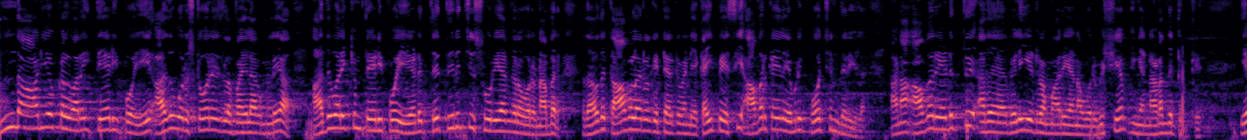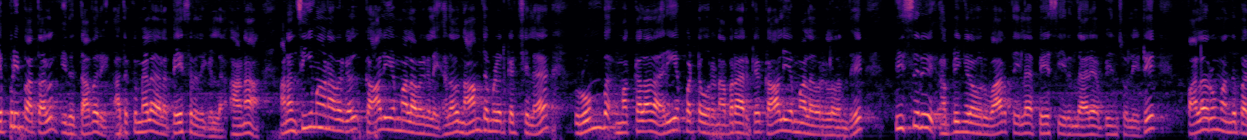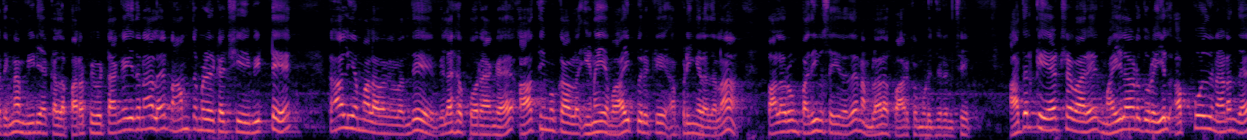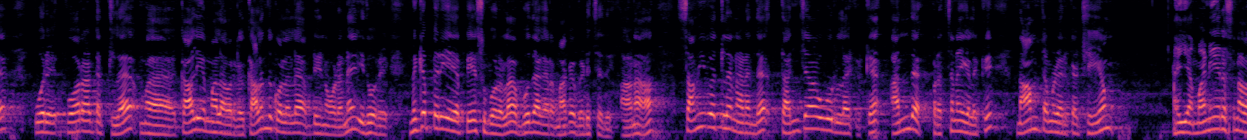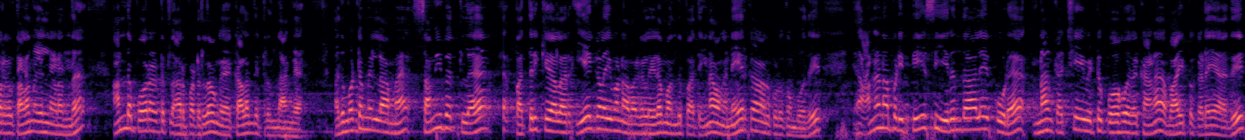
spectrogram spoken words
அந்த ஆடியோக்கள் வரை தேடி போய் அது ஒரு ஸ்டோரேஜில் ஃபைல் ஆகும் இல்லையா? அது வரைக்கும் தேடி போய் எடுத்து திருச்சி சூர்யாங்கிற ஒரு நபர் அதாவது காவலர்கள்கிட்ட இருக்க வேண்டிய கைபேசி அவர் கையில் எப்படி போச்சுன்னு தெரியல. ஆனால் அவர் எடுத்து அதை வெளியிடுற மாதிரியான ஒரு விஷயம் இங்கே நடந்துகிட்ருக்கு எப்படி பார்த்தாலும் இது தவறு. அதுக்கு மேலே அதில் பேசுகிறதுக்கு இல்லை. ஆனால் ஆனால் சீமான் அவர்கள் காளியம்மாள் அவர்களை அதாவது நாம் தமிழர் கட்சியில் ரொம்ப மக்களால் அறியப்பட்ட ஒரு நபராக இருக்க காளியம்மாள் அவர்களை வந்து பிசிறு அப்படிங்கிற ஒரு வார்த்தையில் பேசியிருந்தார் அப்படின்னு சொல்லிட்டு பலரும் வந்து பார்த்திங்கன்னா மீடியாக்களில் பரப்பி விட்டாங்க இதனால் நாம் தமிழர் கட்சியை விட்டு காளியம்மாள் அவர்கள் வந்து விலக போகிறாங்க அதிமுகவில் இணைய வாய்ப்பு இருக்குது அப்படிங்கிறதெல்லாம் பலரும் பதிவு செய்கிறத நம்மளால் பார்க்க முடிஞ்சிருந்துச்சு. அதற்கு ஏற்றவாறு மயிலாடுதுறையில் அப்போது நடந்த ஒரு போராட்டத்தில் ம காளியம்மாள் அவர்கள் கலந்து கொள்ளலை அப்படின்ன உடனே இது ஒரு மிகப்பெரிய பேசுபொருளாக பூதாகரமாக வெடித்தது ஆனால் சமீபத்தில் நடந்த தஞ்சாவூரில் இருக்க அந்த பிரச்சனைகளுக்கு நாம் தமிழர் கட்சியும் ஐயா மணியரசன் அவர்கள் தலைமையில் நடந்த அந்த போராட்டத்தில் ஆர்ப்பாட்டத்தில் அவங்க கலந்துட்டு இருந்தாங்க. அது மட்டும் இல்லாமல் சமீபத்தில் பத்திரிகையாளர் ஏகலைவன் அவர்களிடம் வந்து பார்த்திங்கன்னா அவங்க நேர்காணல் கொடுக்கும்போது அண்ணன் அப்படி பேசி இருந்தாலே கூட நான் கட்சியை விட்டு போவதற்கான வாய்ப்பு கிடையாது.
